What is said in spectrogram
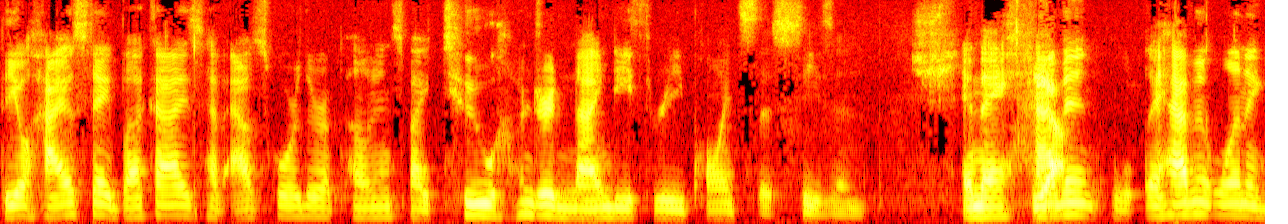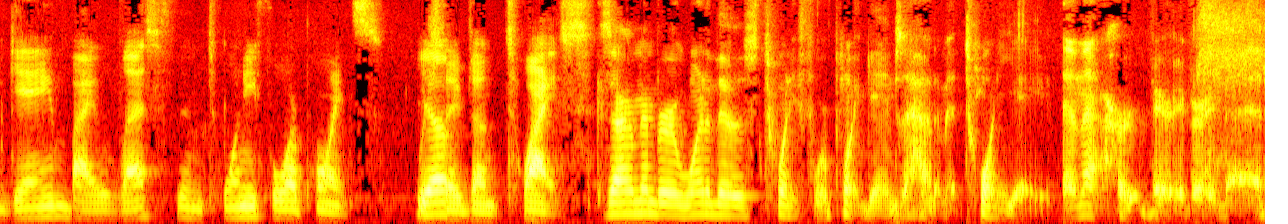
The Ohio State Buckeyes have outscored their opponents by 293 points this season. And they haven't they haven't won a game by less than 24 points, which Yep. they've done twice. Because I remember one of those 24 point games, I had them at 28, and that hurt very, very bad.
